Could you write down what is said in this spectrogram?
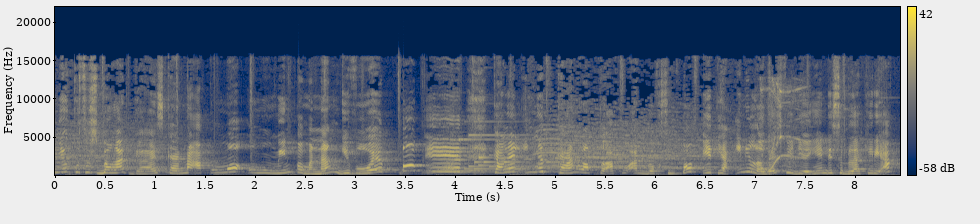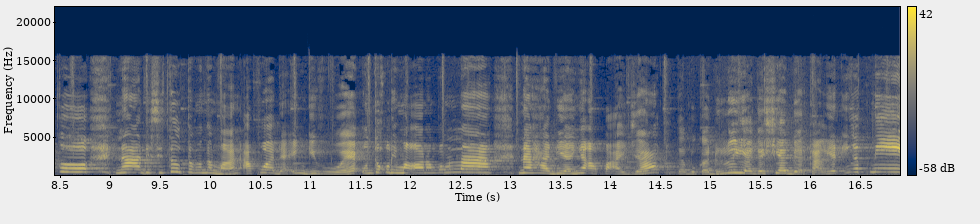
videonya khusus banget guys Karena aku mau umumin pemenang giveaway Pop It. Kalian inget kan waktu aku unboxing Pop It? Yang ini loh guys videonya di sebelah kiri aku. Nah di situ teman-teman aku adain giveaway untuk 5 orang pemenang. Nah hadiahnya apa aja? Kita buka dulu ya guys ya Biar kalian inget nih.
